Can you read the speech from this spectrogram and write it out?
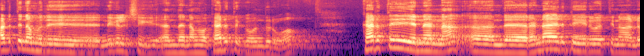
அடுத்து நமது நிகழ்ச்சி அந்த நம்ம கருத்துக்கு வந்துடுவோம் கருத்து என்னென்னா இந்த ரெண்டாயிரத்தி இருபத்தி நாலு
